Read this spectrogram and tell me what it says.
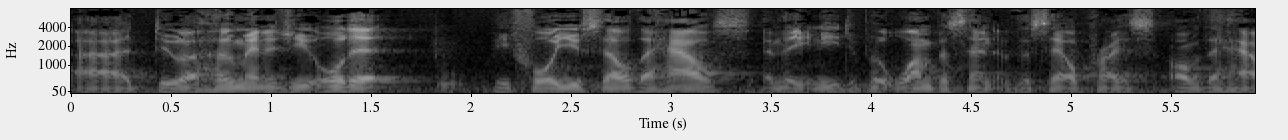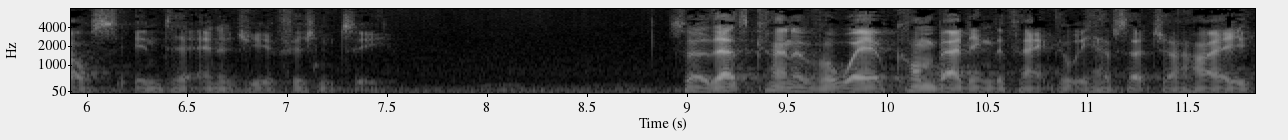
uh, do a home energy audit before you sell the house, and that you need to put 1% of the sale price of the house into energy efficiency. So that's kind of a way of combating the fact that we have such a high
